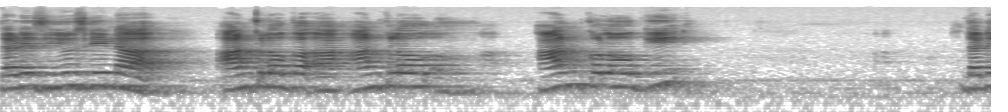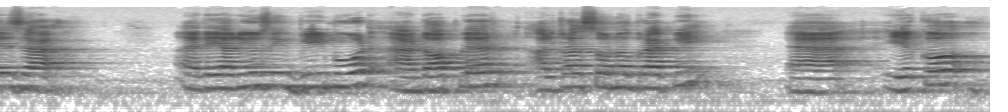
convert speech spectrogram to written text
that is used in uh, oncolo- oncolo- oncology that is uh, uh, they are using B mode, uh, Doppler, ultrasonography, uh, echo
